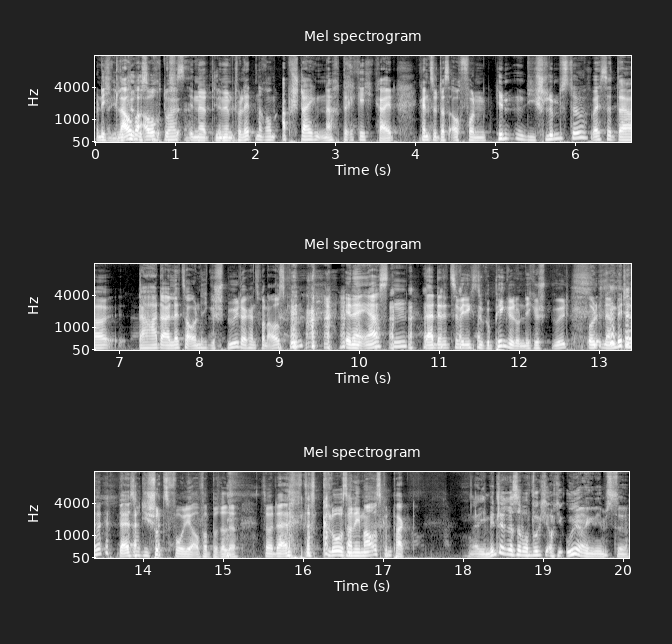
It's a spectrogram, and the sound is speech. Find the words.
Und ich glaube auch, auch- du hast in, der, in einem Toilettenraum absteigend nach Dreckigkeit, kannst du das auch von hinten die schlimmste, weißt du, da, da hat der letzte auch nicht gespült, da kannst du von ausgehen. In der ersten, da hat der letzte wenigstens nur gepinkelt und nicht gespült. Und in der Mitte, da ist noch die Schutzfolie auf der Brille. So, da, das Klo ist noch nicht mal ausgepackt. Ja, die mittlere ist aber wirklich auch die unangenehmste,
